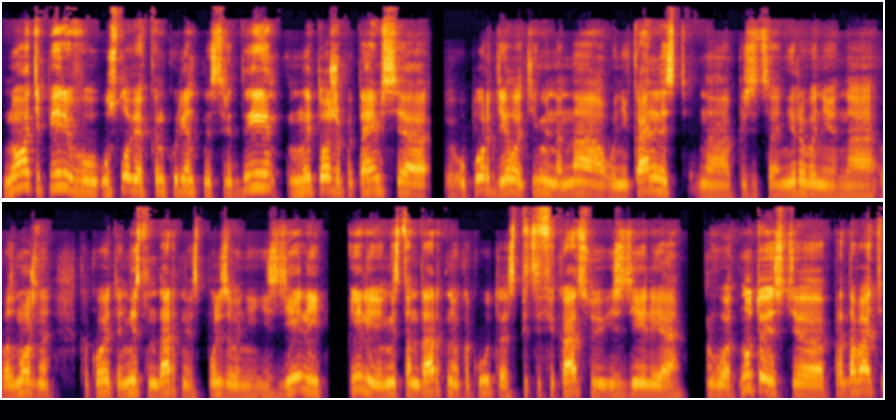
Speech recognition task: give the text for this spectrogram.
Ну а теперь в условиях конкурентной среды мы тоже пытаемся упор делать именно на уникальность, на позиционирование, на, возможно, какое-то нестандартное использование изделий или нестандартную какую-то спецификацию изделия, вот. Ну, то есть э, продавать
